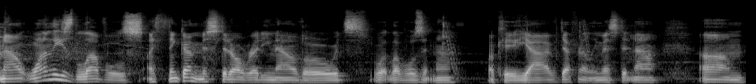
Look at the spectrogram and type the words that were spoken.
Now, one of these levels, I think I missed it already now, though. It's, what level is it now? Okay, yeah, I've definitely missed it now. Um,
